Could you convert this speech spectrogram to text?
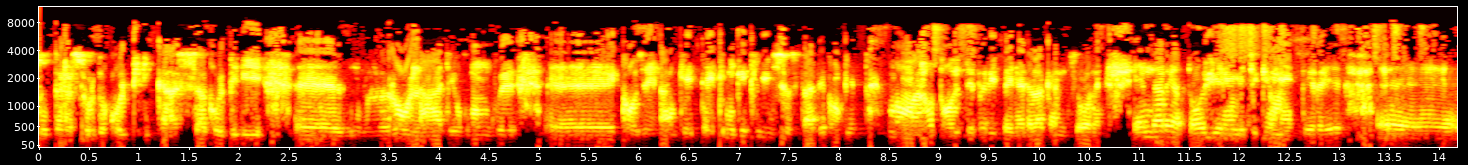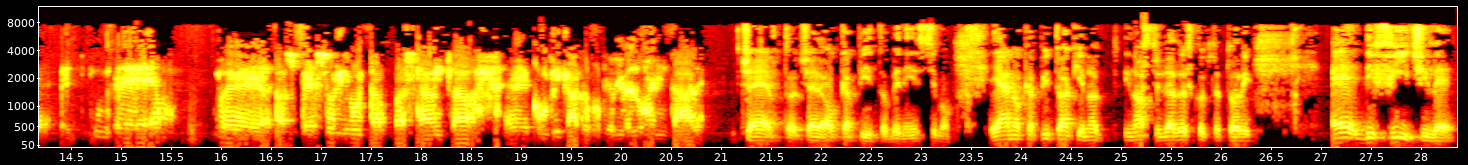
super assurdo colpi di cassa, colpi di eh, rollate o comunque eh, cose anche tecniche che gli sono state proprio man mano tolte per il bene della canzone. E andare a togliere invece che a mettere eh, è un eh, spesso risulta abbastanza eh, complicato proprio a livello mentale. Certo, cioè, ho capito benissimo e hanno capito anche i, no- i nostri radioascoltatori. È difficile,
